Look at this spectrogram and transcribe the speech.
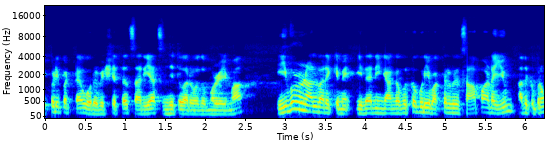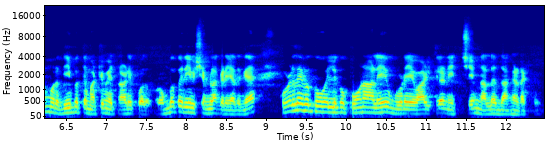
இப்படிப்பட்ட ஒரு விஷயத்த சரியாக செஞ்சுட்டு வருவது மூலயமா இவ்வளவு நாள் வரைக்குமே இதை நீங்க அங்க விற்கக்கூடிய பக்தர்கள் சாப்பாடையும் அதுக்கப்புறம் ஒரு தீபத்தை மட்டும் ஏற்றினாலே போதும். ரொம்ப பெரிய விஷயம்லாம் கிடையாதுங்க. குலதெய்வ கோவிலுக்கு போனாலே உங்களுடைய வாழ்க்கையில நிச்சயம் நல்லதுதாங்க நடக்கும்.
